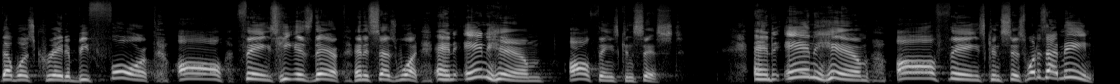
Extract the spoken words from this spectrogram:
that was created. Before all things, He is there. And it says what? And in Him all things consist. And in him, all things consist. What does that mean?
